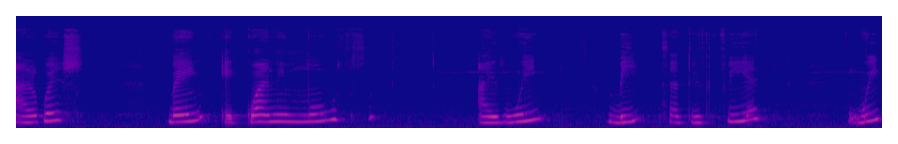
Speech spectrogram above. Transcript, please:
always being equanimous. I will be satisfied with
